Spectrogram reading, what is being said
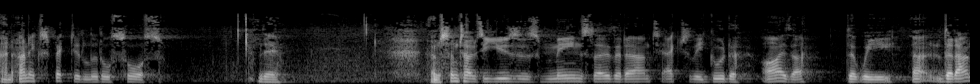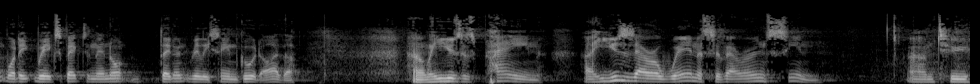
an unexpected little source there. And sometimes He uses means though that aren't actually good either. That we uh, that aren't what we expect, and they're not. They don't really seem good either. Um, he uses pain. Uh, he uses our awareness of our own sin um, to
